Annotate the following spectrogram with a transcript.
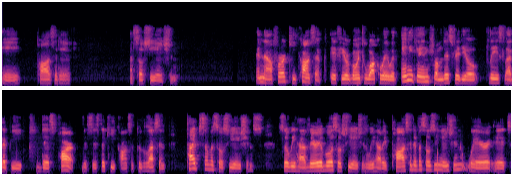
a positive association. And now for a key concept. If you're going to walk away with anything from this video please let it be this part. This is the key concept of the lesson. Types of associations. So we have variable association. We have a positive association where it's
